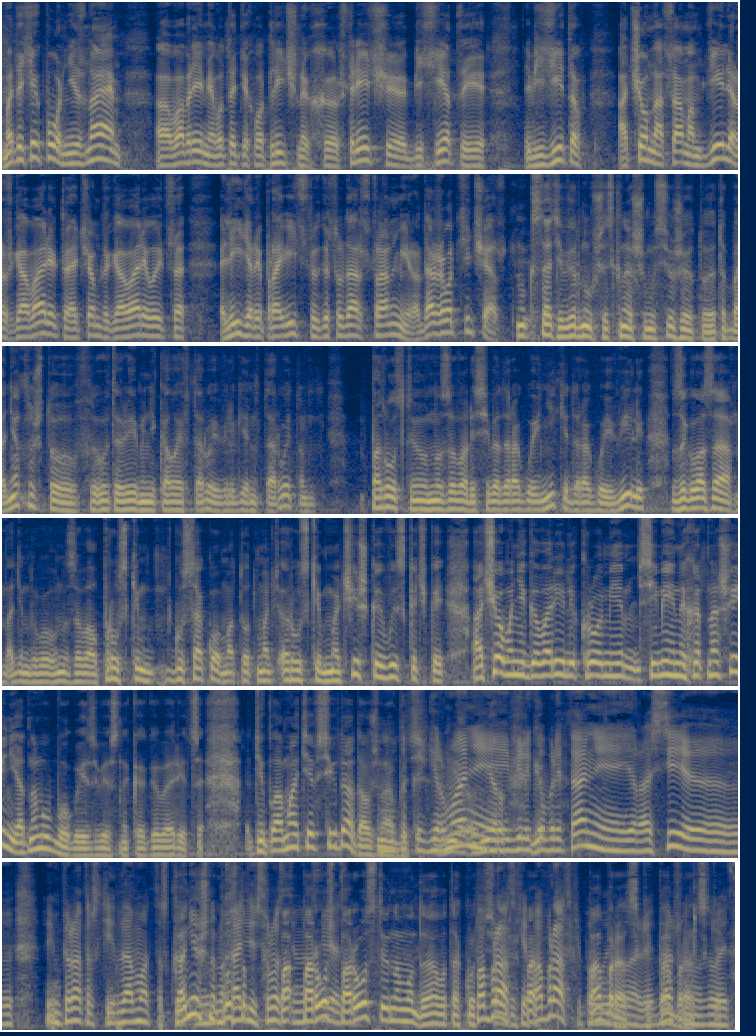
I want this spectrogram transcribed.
Мы до сих пор не знаем во время вот этих вот личных э, встреч, э, бесед и визитов, о чем на самом деле разговаривают и о чем договариваются лидеры правительств и государств стран мира. Даже вот сейчас. Ну, кстати, вернувшись к нашему сюжету, это понятно, что в это время Николай II и Вильгельм II там по-родственному называли себя дорогой Ники, дорогой Вилли. За глаза один другого называл прусским гусаком, а тот русским мальчишкой-выскочкой. О чем они говорили, кроме семейных отношений, одному богу известно, как говорится. Дипломатия всегда должна ну, быть. Так и Германия, мер, и Великобритания, и Россия, э, императорские дома, так сказать, Конечно, находились просто по, по, родственному, да, вот так вот. По-братски, по-братски, по-братски, по-братски.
